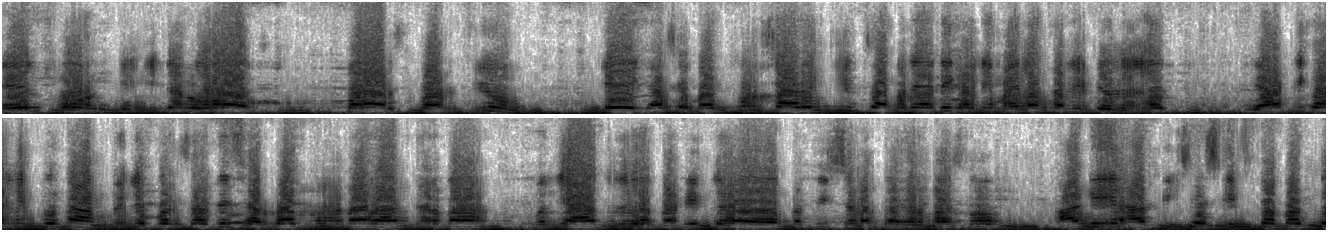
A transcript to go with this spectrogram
earphone digital watch purse perfume cake असे भरपूर सारे गिफ्ट आपण या ठिकाणी महिलांसाठी ठेवलेले आहेत. या ठिकाणी पूर्ण आंबेली परिसरातील सर्वात मोठा राज म्हणजे हा दुर्गा प्रतिष्ठानाचा गरबा असतो. आणि अतिशय शिस्तबद्ध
